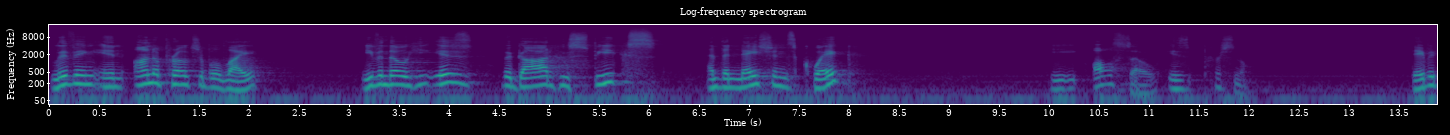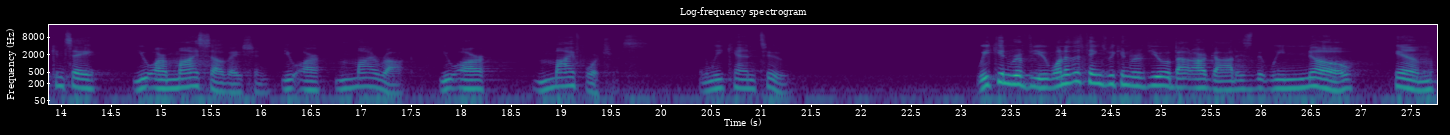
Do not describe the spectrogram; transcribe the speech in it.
living in unapproachable light, even though he is the God who speaks and the nations quake, he also is personal. David can say, you are my salvation. You are my rock. You are my fortress. And we can too. We can review, one of the things we can review about our God is that we know Him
